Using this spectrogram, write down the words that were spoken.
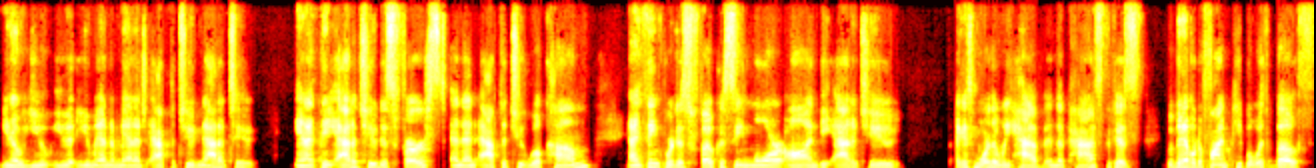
you know you you you want to manage aptitude and attitude and i think attitude is first and then aptitude will come and i think we're just focusing more on the attitude I guess more than we have in the past because we've been able to find people with both.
